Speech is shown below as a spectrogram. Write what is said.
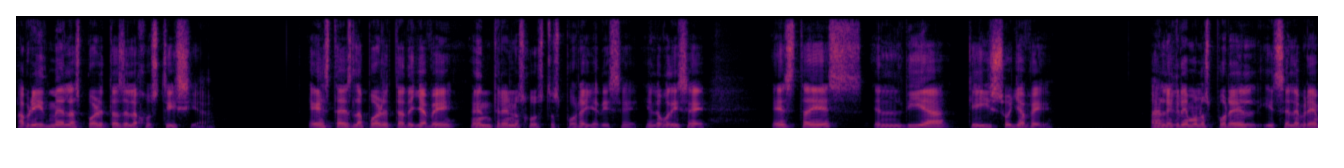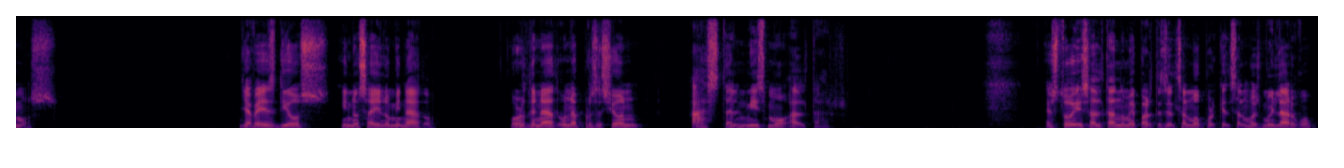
Abridme las puertas de la justicia. Esta es la puerta de Yahvé, entren los justos por ella, dice. Y luego dice, este es el día que hizo Yahvé. Alegrémonos por él y celebremos. Yahvé es Dios y nos ha iluminado. Ordenad una procesión hasta el mismo altar. Estoy saltándome partes del Salmo porque el Salmo es muy largo,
